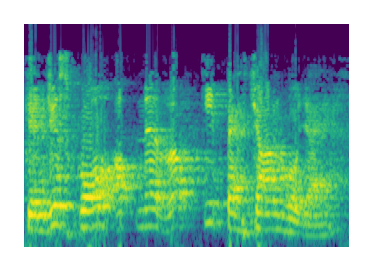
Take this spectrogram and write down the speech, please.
کہ جس کو اپنے رب کی پہچان ہو جائے۔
